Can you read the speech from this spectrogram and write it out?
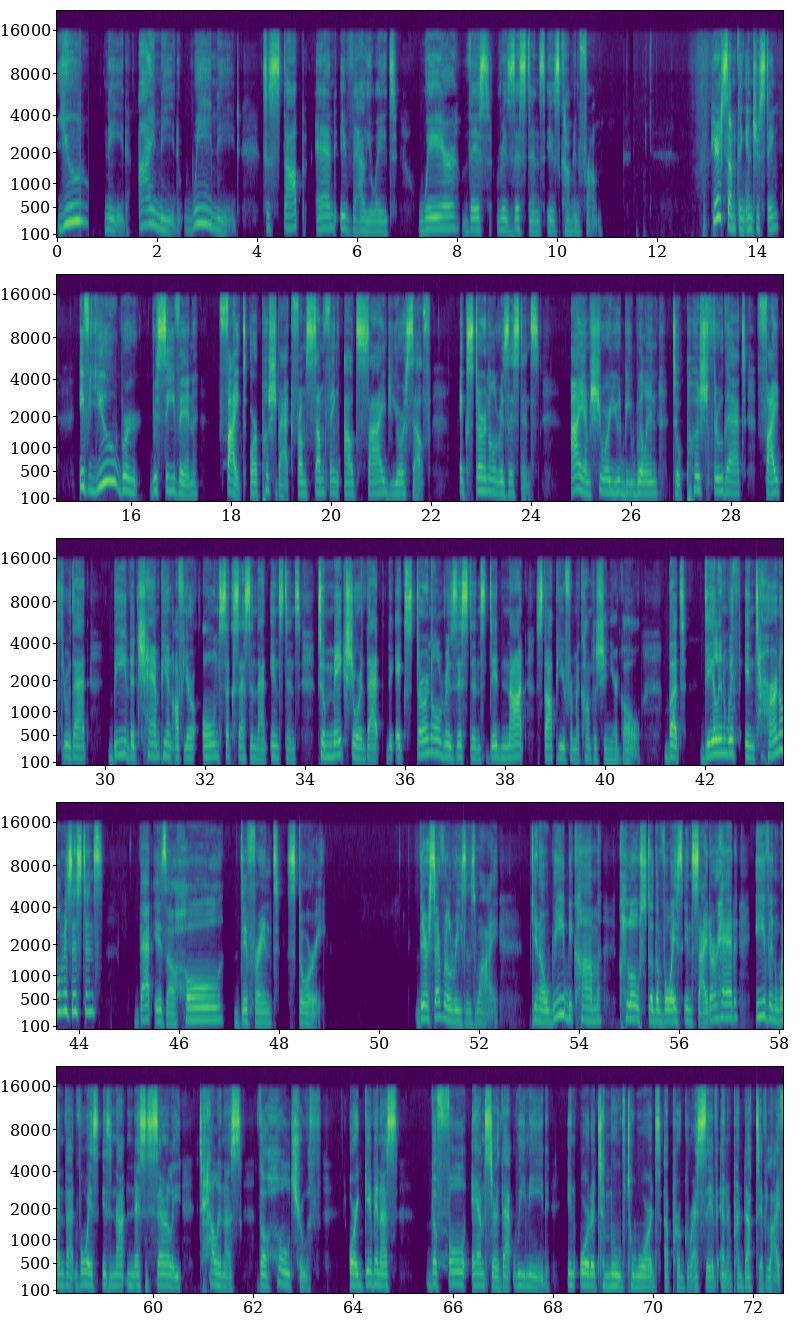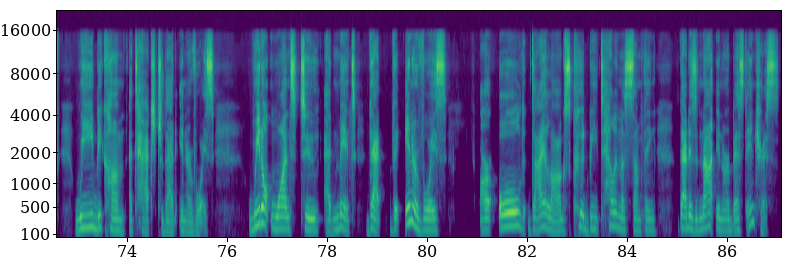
You need, I need, we need to stop and evaluate where this resistance is coming from. Here's something interesting. If you were receiving fight or pushback from something outside yourself, external resistance, I am sure you'd be willing to push through that, fight through that, be the champion of your own success in that instance to make sure that the external resistance did not stop you from accomplishing your goal. But dealing with internal resistance, that is a whole different story. There are several reasons why. You know, we become close to the voice inside our head, even when that voice is not necessarily telling us the whole truth or giving us the full answer that we need in order to move towards a progressive and a productive life. We become attached to that inner voice. We don't want to admit that the inner voice, our old dialogues, could be telling us something that is not in our best interests,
